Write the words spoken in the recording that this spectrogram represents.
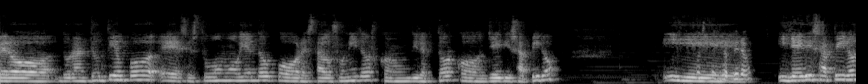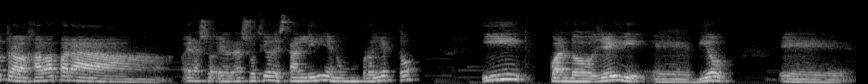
pero durante un tiempo eh, se estuvo moviendo por Estados Unidos con un director, con J.D. Sapiro. Y, Hostia, Shapiro. y J.D. Sapiro trabajaba para. Era, era socio de Stan Lee en un proyecto. Y cuando JD eh, vio eh,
